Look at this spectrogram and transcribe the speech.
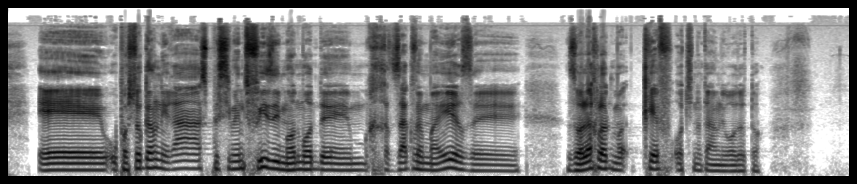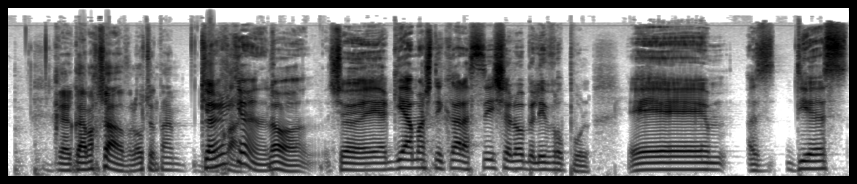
אה, הוא פשוט גם נראה ספסימנט פיזי מאוד מאוד אה, חזק ומהיר, זה, זה הולך להיות כיף עוד שנתיים לראות אותו. גם עכשיו, אבל עוד שנתיים. כן, כן. כן, לא, שיגיע מה שנקרא לשיא שלו בליברפול. אה, אז דיאס,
